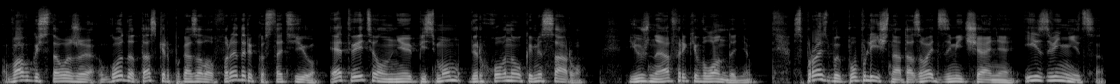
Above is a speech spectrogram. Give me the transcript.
В августе того же года Таскер показала Фредерику статью и ответил на нее письмом Верховному комиссару Южной Африки в Лондоне с просьбой публично отозвать замечания и извиниться.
